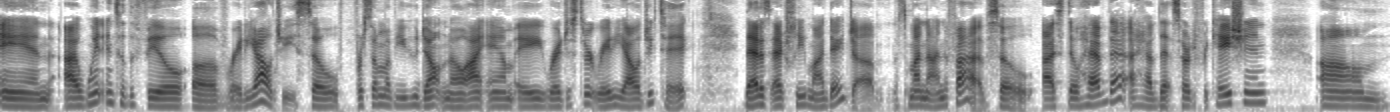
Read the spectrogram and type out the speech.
and I went into the field of radiology. So, for some of you who don't know, I am a registered radiology tech. That is actually my day job. That's my nine to five. So, I still have that. I have that certification. Um,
